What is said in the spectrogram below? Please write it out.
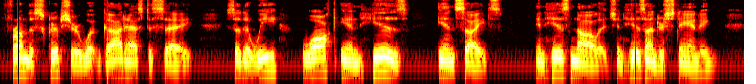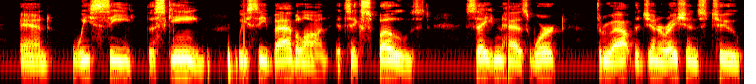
from the scripture what God has to say so that we walk in His insights, in His knowledge, in His understanding, and we see the scheme. We see Babylon, it's exposed. Satan has worked throughout the generations to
